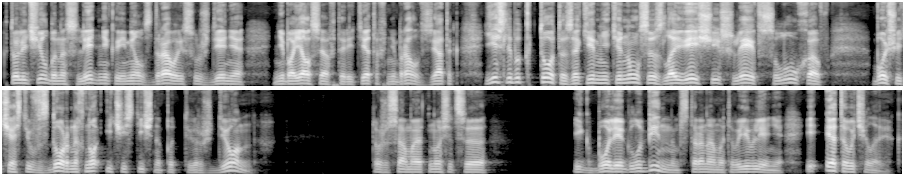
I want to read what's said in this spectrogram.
кто лечил бы наследника, имел здравые суждения, не боялся авторитетов, не брал взяток. Если бы кто-то, за кем не тянулся зловещий шлейф слухов, большей частью вздорных, но и частично подтвержденных, то же самое относится и к более глубинным сторонам этого явления, и этого человека.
